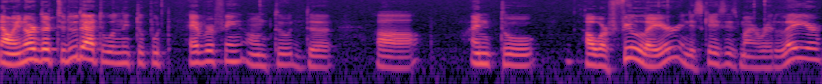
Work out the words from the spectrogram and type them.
Now in order to do that we'll need to put everything onto the uh, into our fill layer, in this case is my red layer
